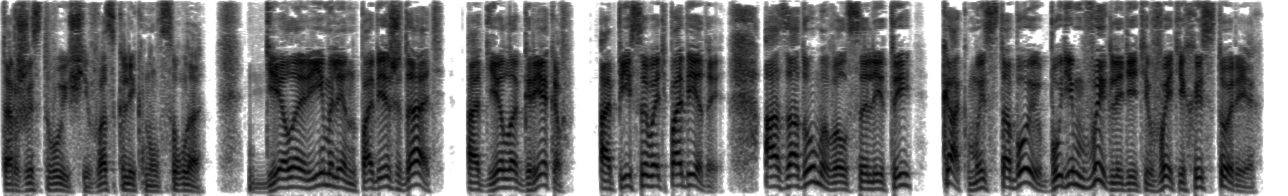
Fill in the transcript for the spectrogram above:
торжествующий воскликнул Сула. Дело римлян побеждать, а дело греков описывать победы. А задумывался ли ты, как мы с тобою будем выглядеть в этих историях?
